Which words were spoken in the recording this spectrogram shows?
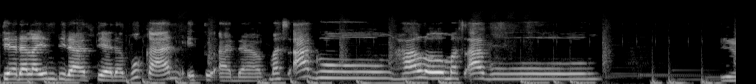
Tiada lain tidak tiada bukan. Itu ada Mas Agung. Halo Mas Agung. Iya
